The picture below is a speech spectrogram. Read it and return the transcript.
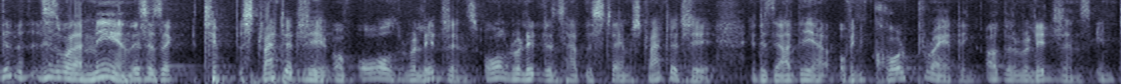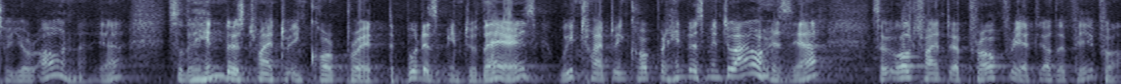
this is what I mean. This is a tip strategy of all religions. All religions have the same strategy. It is the idea of incorporating other religions into your own. Yeah. So the Hindus try to incorporate the Buddhism into theirs. We try to incorporate Hinduism into ours. Yeah. So we all try to appropriate the other people.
